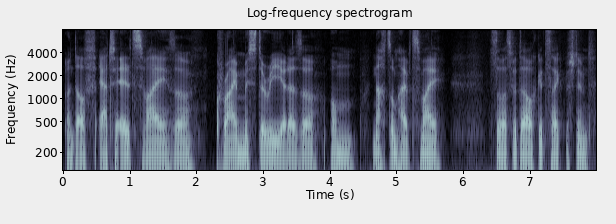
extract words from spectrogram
Und auf RTL 2 so Crime Mystery oder so um nachts um halb zwei. Sowas wird da auch gezeigt, bestimmt.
